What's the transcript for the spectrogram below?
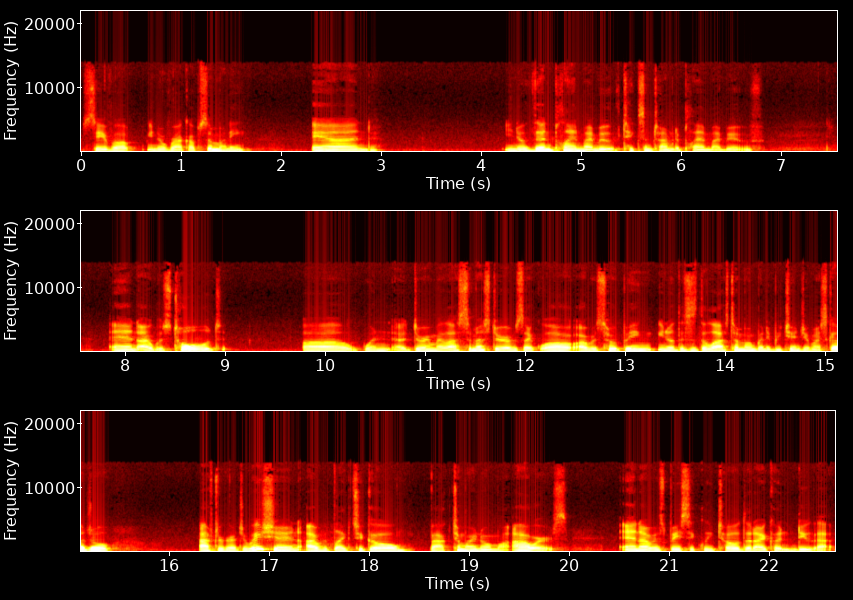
save up, you know, rack up some money, and, you know, then plan my move, take some time to plan my move. And I was told uh, when uh, during my last semester, I was like, well, I was hoping, you know, this is the last time I'm going to be changing my schedule. After graduation, I would like to go back to my normal hours and I was basically told that I couldn't do that.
